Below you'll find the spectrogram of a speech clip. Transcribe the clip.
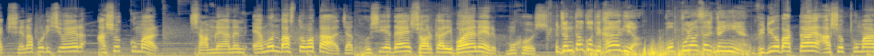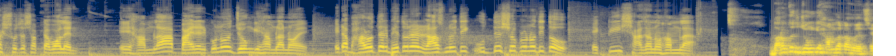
এক সেনা পরিচয়ের আশোক কুমার সামনে আনেন এমন বাস্তবতা যা ধসিয়ে দেয় সরকারি বয়ানের মুখোশ। জনতা কো দিখায়া গিয়া ও পুরা সচ নেই ভিডিও বার্তায় আশোক কুমার সোজাসাপটা বলেন এই হামলা বাইরের কোনো জঙ্গি হামলা নয় এটা ভারতের ভেতরের রাজনৈতিক উদ্দেশ্য প্রণোদিত একটি সাজানো হামলা। ভারতের যে জঙ্গি হামলাটা হয়েছে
